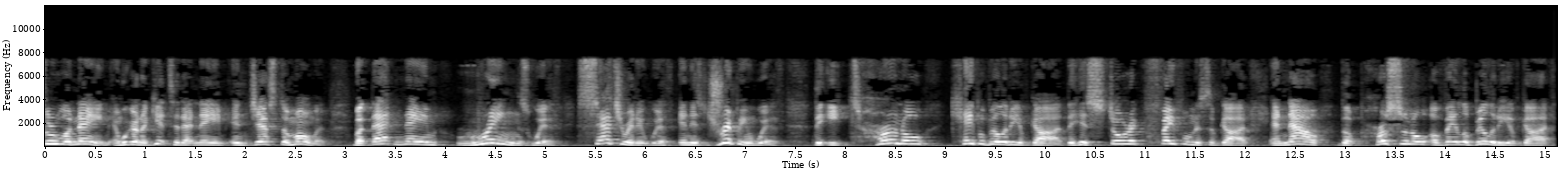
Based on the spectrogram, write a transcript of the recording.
through a name. And we're going to get to that name in just a moment. But that name rings with, saturated with, and is dripping with the eternal capability of God, the historic faithfulness of God, and now the personal availability of God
